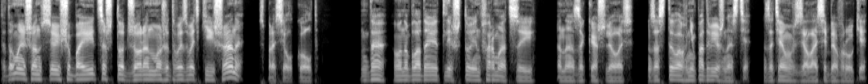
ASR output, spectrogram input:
«Ты думаешь, он все еще боится, что Джоран может вызвать Кейшана?» — спросил Колт. «Да, он обладает лишь той информацией». Она закашлялась, застыла в неподвижности, затем взяла себя в руки.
